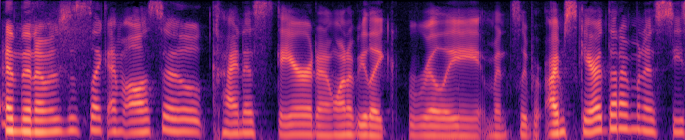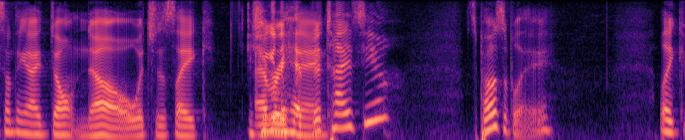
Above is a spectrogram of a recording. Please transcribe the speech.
and then I was just like, I'm also kind of scared. And I want to be like really mentally. Pre- I'm scared that I'm going to see something I don't know, which is like Is she gonna hypnotize you? Supposedly. Like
